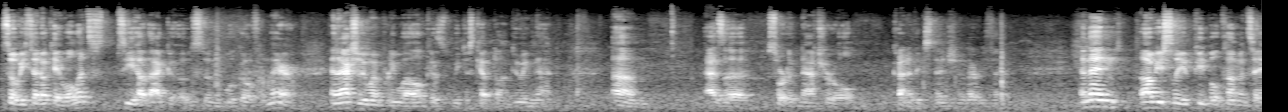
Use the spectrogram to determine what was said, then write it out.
So we said, okay, well, let's see how that goes, and we'll go from there. And it actually went pretty well because we just kept on doing that um, as a sort of natural kind of extension of everything. And then, obviously, if people come and say,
